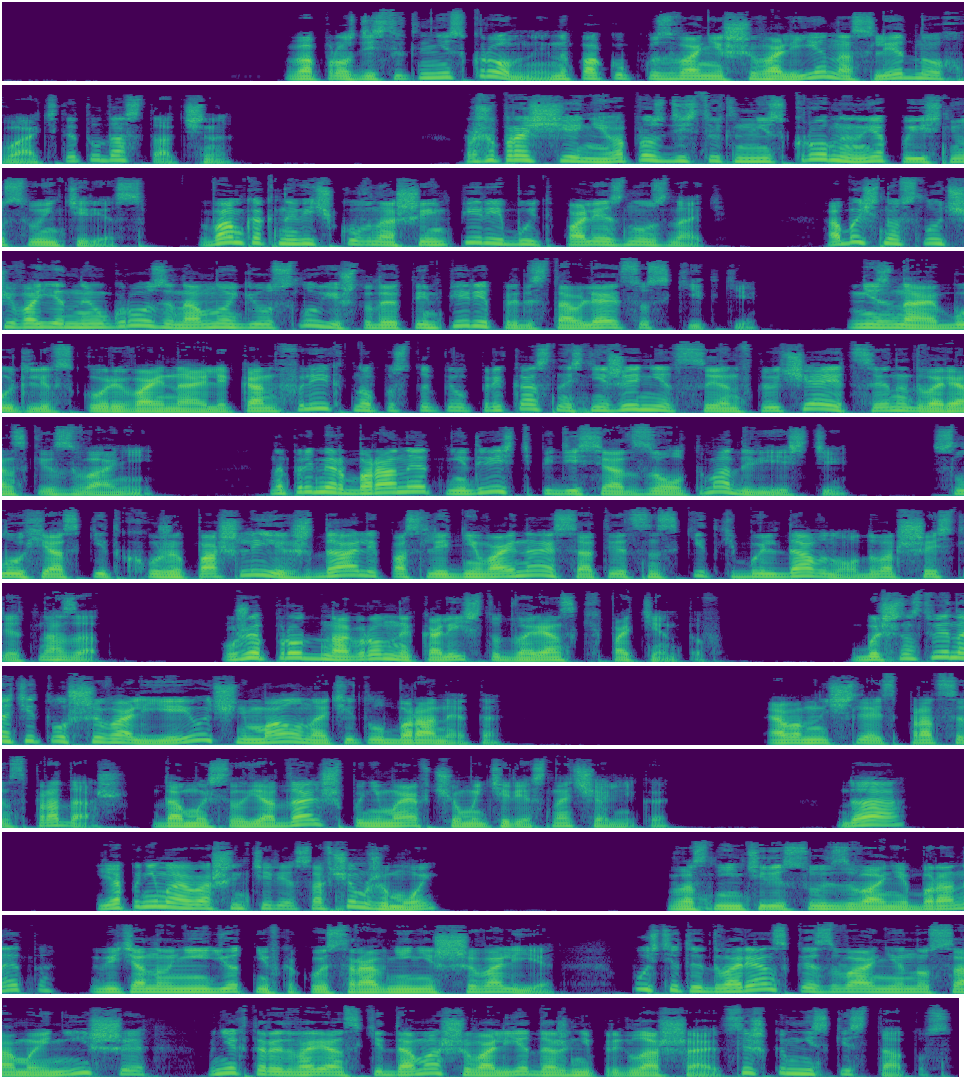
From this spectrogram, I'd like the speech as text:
Вопрос действительно нескромный. На покупку звания шевалье наследного хватит, этого достаточно. Прошу прощения, вопрос действительно нескромный, но я поясню свой интерес. Вам, как новичку в нашей империи, будет полезно узнать. Обычно в случае военной угрозы на многие услуги, что дает империя, предоставляются скидки. Не знаю, будет ли вскоре война или конфликт, но поступил приказ на снижение цен, включая цены дворянских званий. Например, баронет не 250 золотом, а 200. Слухи о скидках уже пошли, их ждали, последняя война и, соответственно, скидки были давно, 26 лет назад. Уже продано огромное количество дворянских патентов. В большинстве на титул шевалье и очень мало на титул баронета. А вам начисляется процент с продаж. Домыслил я дальше, понимая, в чем интерес начальника. Да. Я понимаю ваш интерес. А в чем же мой? Вас не интересует звание баронета? Ведь оно не идет ни в какое сравнение с шевалье. Пусть это и дворянское звание, но самое низшее, в некоторые дворянские дома шевалье даже не приглашают, слишком низкий статус.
